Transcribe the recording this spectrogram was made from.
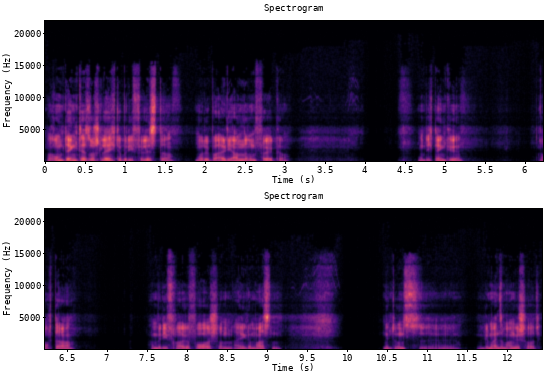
Warum denkt er so schlecht über die Philister oder über all die anderen Völker? Und ich denke, auch da haben wir die Frage vorher schon einigermaßen mit uns äh, gemeinsam angeschaut.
